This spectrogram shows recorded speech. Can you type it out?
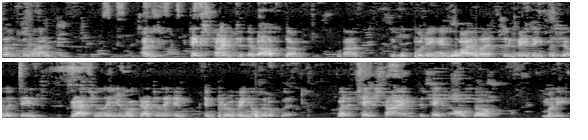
the, the land. And it takes time to develop them. Uh, the putting in toilets and bathing facilities, gradually, you know, gradually in, improving a little bit. But it takes time, it takes also money.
